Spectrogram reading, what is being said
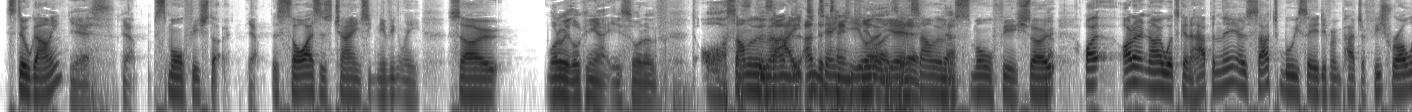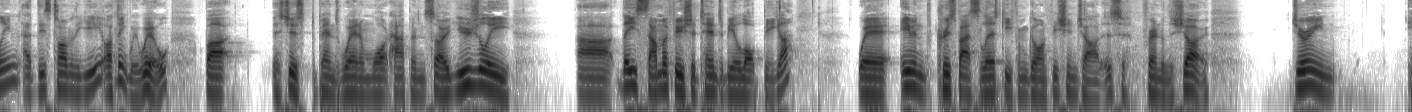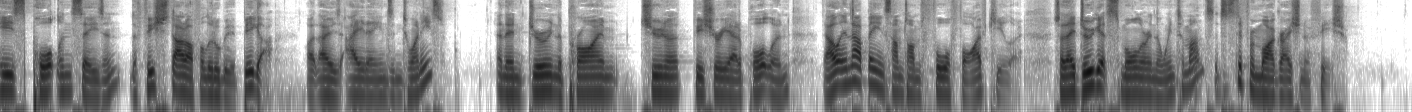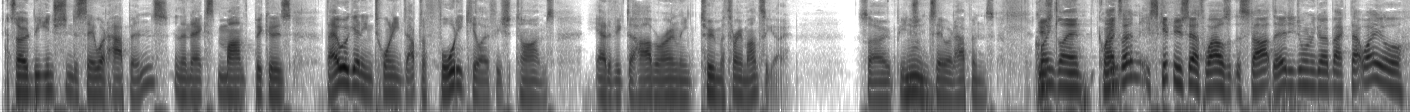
still going. Yes. Yeah. Small fish though. Yep. The size has changed significantly. So What are we looking at? You sort of Oh, some of them are under- eight under to 10, 10 kilo. kilos, yeah, yeah. some of them Yeah. are small fish. So I, I don't know what's going to happen there as such. Will we see a different patch of fish roll in at this time of the year? I think we will, but it just depends when and what happens. So usually uh, these summer fish tend to be a lot bigger. Where even Chris Vasilevsky from Gone Fishing Charters, friend of the show, during his Portland season, the fish start off a little bit bigger, like those 18s and 20s. And then during the prime tuna fishery out of Portland, they'll end up being sometimes four five kilo. So they do get smaller in the winter months. It's a different migration of fish. So it'd be interesting to see what happens in the next month because they were getting 20 up to 40 kilo fish at times out of Victor Harbour only two or three months ago. So be interesting to see what happens. Queensland. Queensland, you skipped New South Wales at the start there. Did you want to go back that way or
